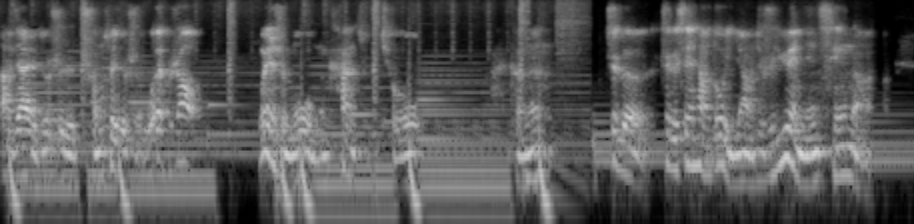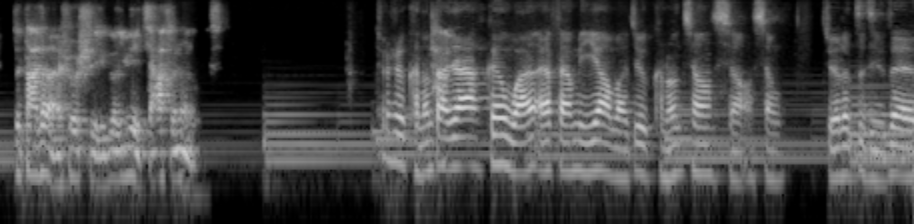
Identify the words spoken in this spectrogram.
大家也就是纯粹就是，我也不知道为什么我们看足球，可能这个这个现象都一样，就是越年轻呢，对大家来说是一个越加分的东西。就是可能大家跟玩 FM 一样吧，就可能想想想，觉得自己在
